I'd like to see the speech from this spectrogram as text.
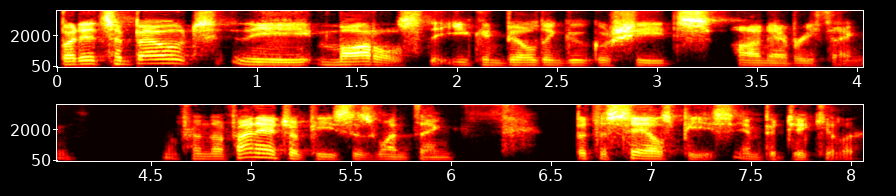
but it's about the models that you can build in Google Sheets on everything. From the financial piece is one thing, but the sales piece in particular.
